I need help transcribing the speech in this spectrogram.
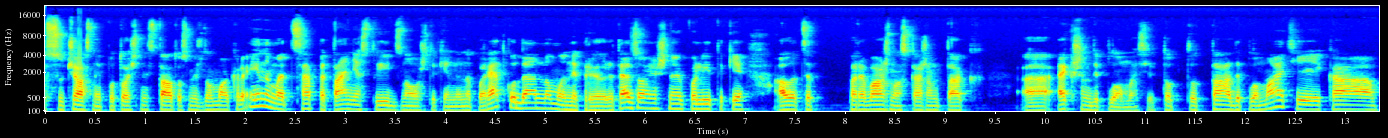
сучасний поточний статус між двома країнами, це питання стоїть знову ж таки не на порядку денному, не пріоритет зовнішньої політики, але це переважно, скажімо так, е, action diplomacy, тобто та дипломатія, яка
